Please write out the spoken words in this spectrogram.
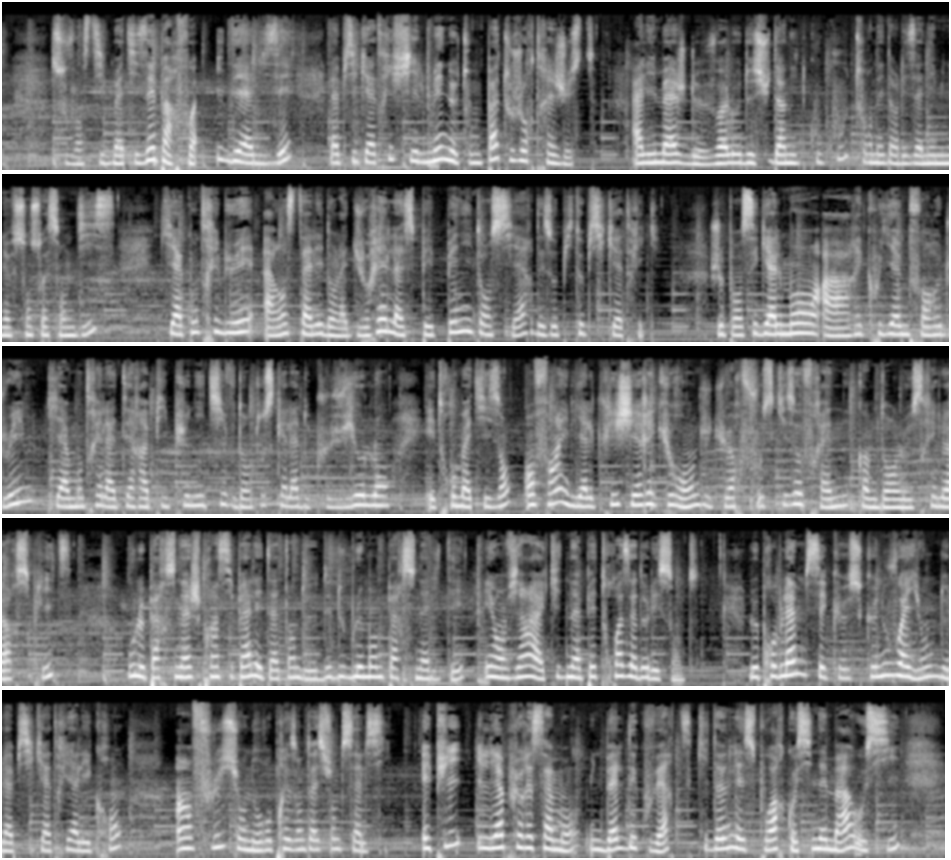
Souvent stigmatisée, parfois idéalisée, la psychiatrie filmée ne tombe pas toujours très juste. À l'image de Vol au-dessus d'un nid de coucou, tourné dans les années 1970, qui a contribué à installer dans la durée l'aspect pénitentiaire des hôpitaux psychiatriques. Je pense également à Requiem for a Dream, qui a montré la thérapie punitive dans tout ce qu'elle a de plus violent et traumatisant. Enfin, il y a le cliché récurrent du tueur fou schizophrène, comme dans le thriller Split, où le personnage principal est atteint de dédoublement de personnalité et en vient à kidnapper trois adolescentes. Le problème, c'est que ce que nous voyons de la psychiatrie à l'écran influe sur nos représentations de celle-ci. Et puis, il y a plus récemment une belle découverte qui donne l'espoir qu'au cinéma aussi,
